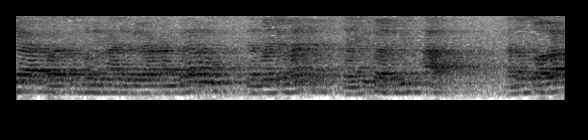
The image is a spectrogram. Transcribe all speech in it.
ketiga, sholat subuh dengan ada gerakan baru dan macam-macam. Nah itu baru bid'ah. Atau sholat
